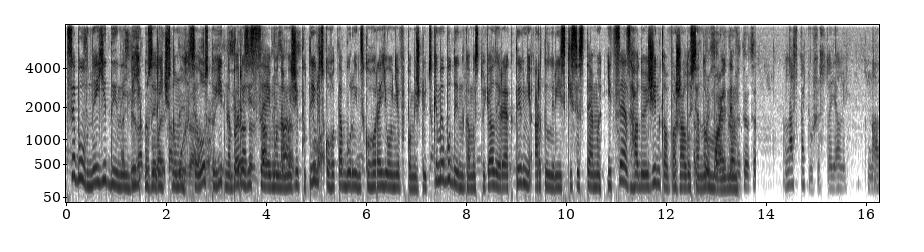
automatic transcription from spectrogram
Це був не єдиний бій у Зарічному. Село стоїть на березі Сейму на межі Путивського та Буринського районів. Поміж людськими будинками стояли реактивні артилерійські системи. І це, згадує жінка, вважалося нормальним. У нас Катюші стояли на,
